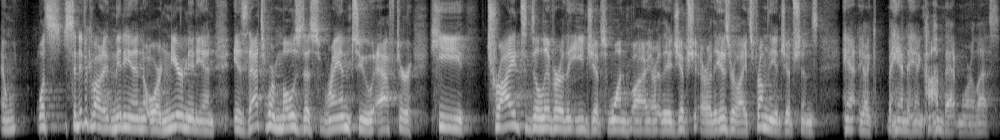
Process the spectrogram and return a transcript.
And what's significant about Midian or near Midian is that's where Moses ran to after he tried to deliver the Egypts one or the Egyptian or the Israelites from the Egyptians hand, like hand to hand combat more or less.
